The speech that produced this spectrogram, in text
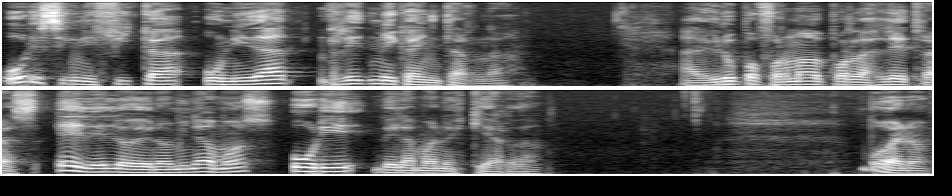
URI significa unidad rítmica interna. Al grupo formado por las letras L lo denominamos URI de la mano izquierda. Bueno,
